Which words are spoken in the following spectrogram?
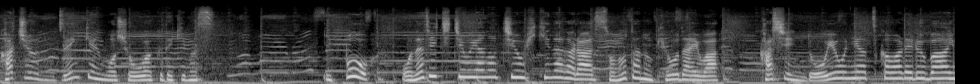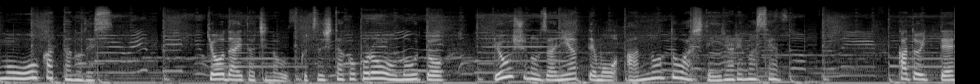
家中の全権を掌握できます。一方同じ父親の血を引きながらその他の兄弟は家臣同様に扱われる場合も多かったのです。兄弟たちの鬱屈した心を思うと領主の座にあっても安穏とはしていられません。かといって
